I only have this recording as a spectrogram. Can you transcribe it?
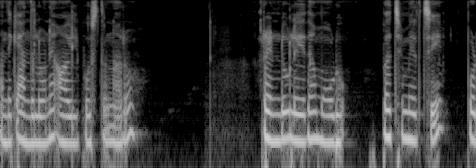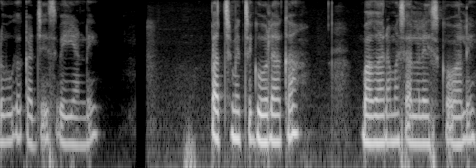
అందుకే అందులోనే ఆయిల్ పోస్తున్నారు. రెండు లేదా మూడు పచ్చిమిర్చి పొడవుగా కట్ చేసి వేయండి. పచ్చిమిర్చి గోలాక బగారా మసాలాలు వేసుకోవాలి.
